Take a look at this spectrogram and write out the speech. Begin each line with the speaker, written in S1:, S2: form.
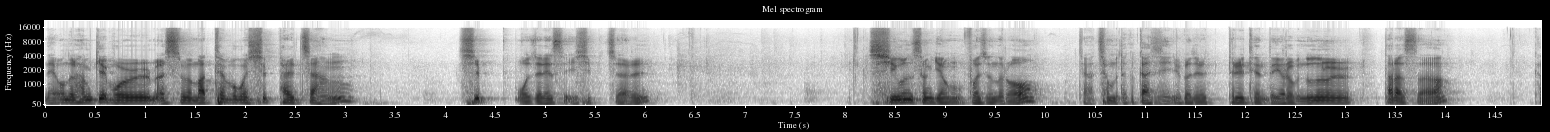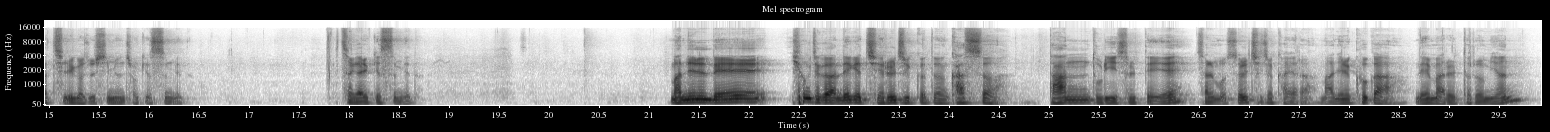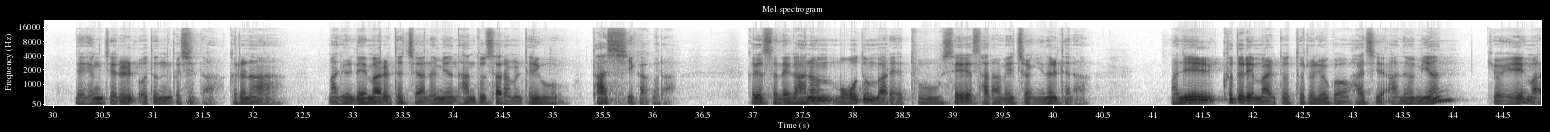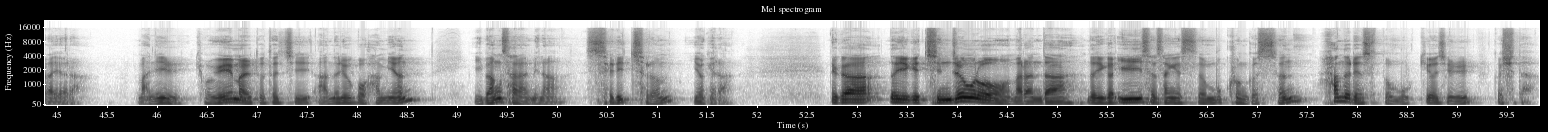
S1: 네, 오늘 함께 볼 말씀은 마태복음 18장 15절에서 20절 쉬운 성경 버전으로 제가 처음부터 끝까지 읽어 드릴 텐데 여러분 눈을 따라서 같이 읽어 주시면 좋겠습니다. 제가 읽겠습니다. 만일 내 형제가 내게 죄를 짓거든 가서 단 둘이 있을 때에 잘못을 지적하여라. 만일 그가 내 말을 들으면 내 형제를 얻은 것이다. 그러나 만일 내 말을 듣지 않으면 한두 사람을 데리고 다시 가거라. 그래서 내가 하는 모든 말에 두세 사람의 정인을 대나. 만일 그들의 말도 들으려고 하지 않으면 교회에 말하여라. 만일 교회의 말도 듣지 않으려고 하면 이방 사람이나 세리처럼 여겨라. 내가 너희에게 진정으로 말한다. 너희가 이 세상에서 묶은 것은 하늘에서도 묶여질 것이다.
